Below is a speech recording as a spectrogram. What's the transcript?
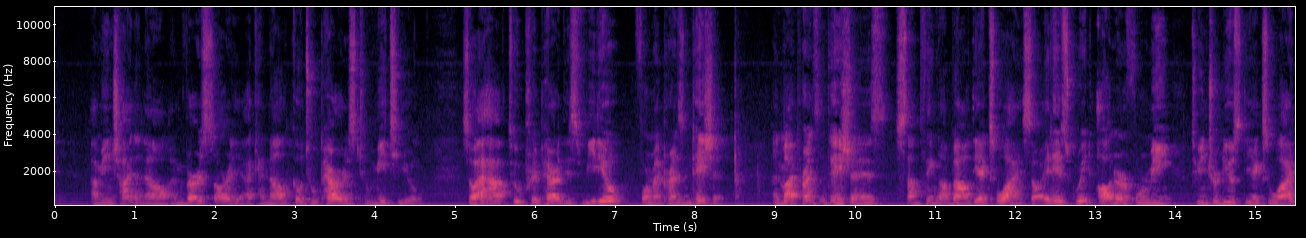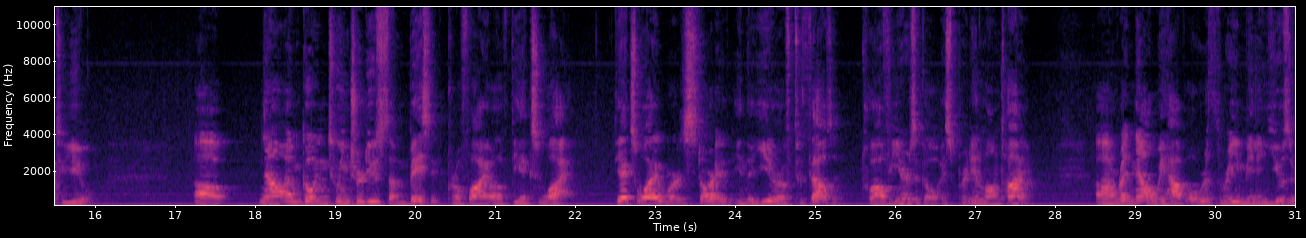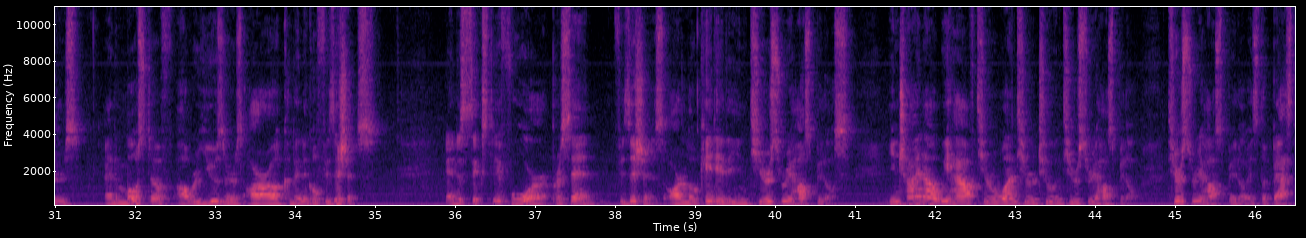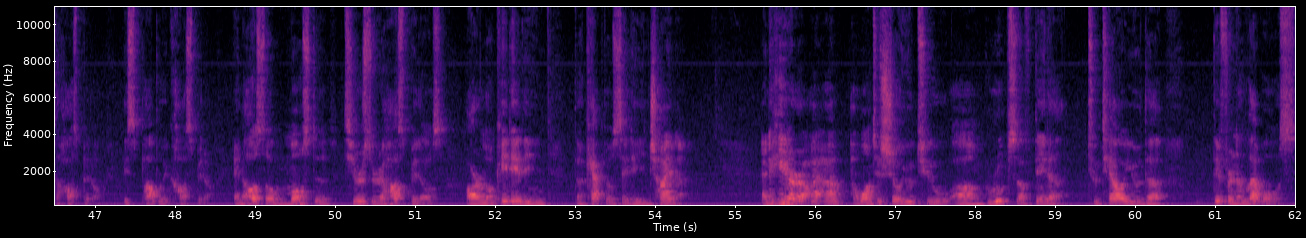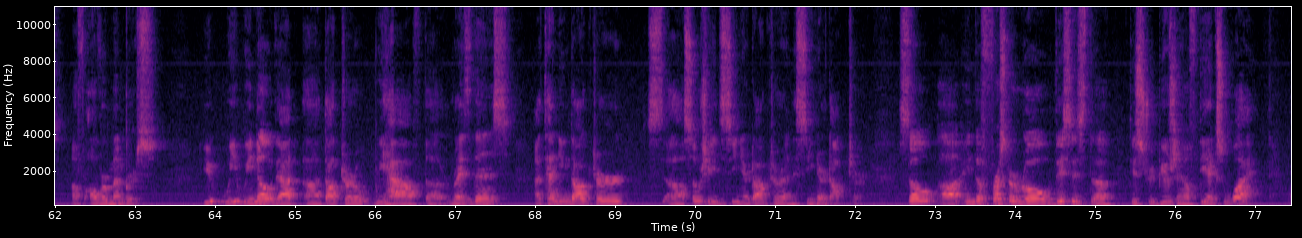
I'm in China now. I'm very sorry I cannot go to Paris to meet you. So I have to prepare this video for my presentation. And my presentation is something about DXY. So it is great honor for me to introduce DXY to you. Uh, now I'm going to introduce some basic profile of DXY. DXY was started in the year of 2000, 12 years ago. It's pretty long time. Uh, right now we have over 3 million users and most of our users are clinical physicians. And 64% physicians are located in tier 3 hospitals. In China, we have tier 1, tier 2, and tier 3 hospital. Tier 3 hospital is the best hospital. It's public hospital. And also most tier 3 hospitals are located in the capital city in China. And here I, I, want to show you two um, groups of data to tell you the different levels of our members. You, we, we know that uh, doctor, we have the residents, attending doctor, uh, associate senior doctor, and senior doctor. So uh, in the first row, this is the distribution of DXY.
